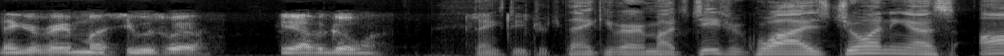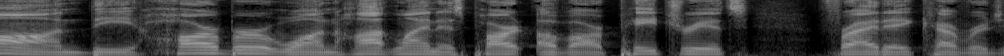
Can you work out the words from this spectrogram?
Thank you very much. You as well. You have a good one. Thanks, Deatrich. Thank you very much. Deatrich Wise joining us on the Harbor One hotline as part of our Patriots Friday coverage.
